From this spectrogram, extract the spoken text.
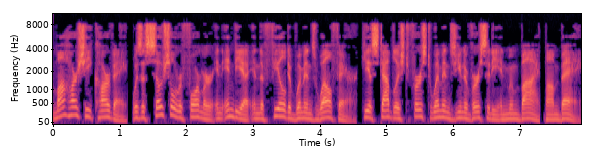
Maharshi Karve, was a social reformer in India in the field of women's welfare. He established first women's university in Mumbai Bombay.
